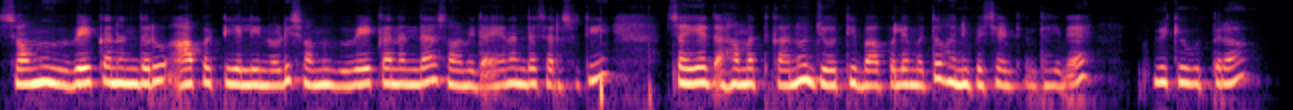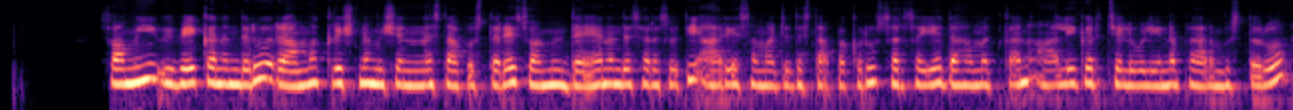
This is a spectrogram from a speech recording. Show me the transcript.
ಸ್ವಾಮಿ ವಿವೇಕಾನಂದರು ಆ ಪಟ್ಟಿಯಲ್ಲಿ ನೋಡಿ, ಸ್ವಾಮಿ ವಿವೇಕಾನಂದ, ಸ್ವಾಮಿ ದಯಾನಂದ ಸರಸ್ವತಿ, ಸೈಯದ್ ಅಹಮದ್ ಖಾನು, ಜ್ಯೋತಿ ಬಾಪುಲೆ ಮತ್ತು ಹನಿ ಬೆಸೆಂಟ್ ಅಂತ ಇದೆ. ಇದಕ್ಕೆ ಉತ್ತರ, ಸ್ವಾಮಿ ವಿವೇಕಾನಂದರು ರಾಮಕೃಷ್ಣ ಮಿಷನನ್ನು ಸ್ಥಾಪಿಸ್ತಾರೆ ಸ್ವಾಮಿ ದಯಾನಂದ ಸರಸ್ವತಿ ಆರ್ಯ ಸಮಾಜದ ಸ್ಥಾಪಕರು ಸರ್ ಸೈಯದ್ ಅಹಮದ್ ಖಾನ್ ಆಲಿಗರ್ ಚಳುವಳಿಯನ್ನು ಪ್ರಾರಂಭಿಸಿದರು.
